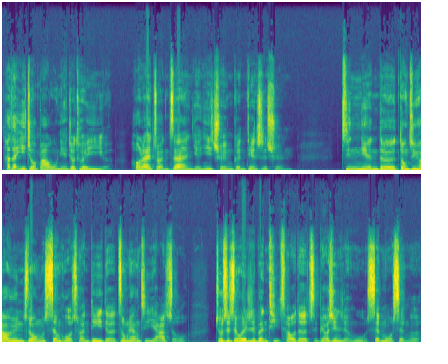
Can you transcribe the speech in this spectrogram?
他在一九八五年就退役了。后来转战演艺圈跟电视圈。今年的东京奥运中，圣火传递的重量级压轴，就是这位日本体操的指标性人物深墨胜二。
